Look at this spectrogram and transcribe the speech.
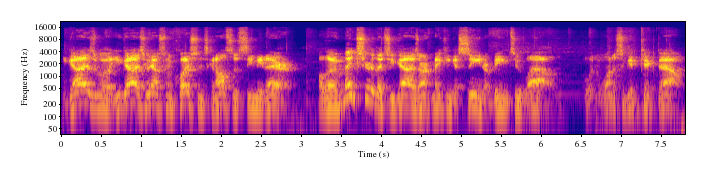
You guys, well, you guys who have some questions can also see me there. Although, make sure that you guys aren't making a scene or being too loud. I wouldn't want us to get kicked out.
